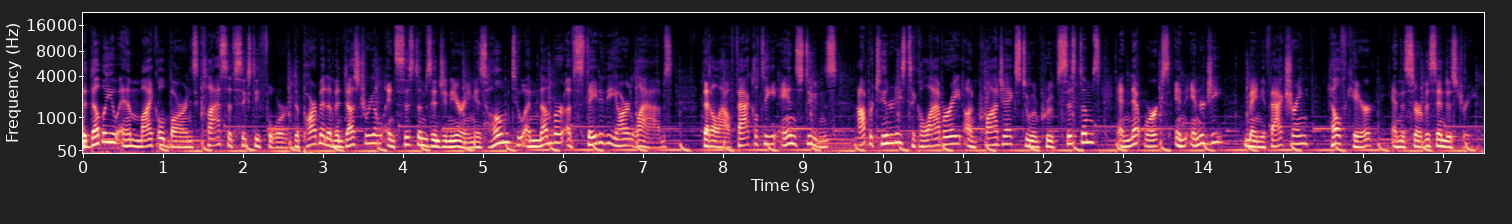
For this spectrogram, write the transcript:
The W.M. Michael Barnes Class of 64 Department of Industrial and Systems Engineering is home to a number of state of the art labs that allow faculty and students opportunities to collaborate on projects to improve systems and networks in energy, manufacturing, healthcare, and the service industry.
